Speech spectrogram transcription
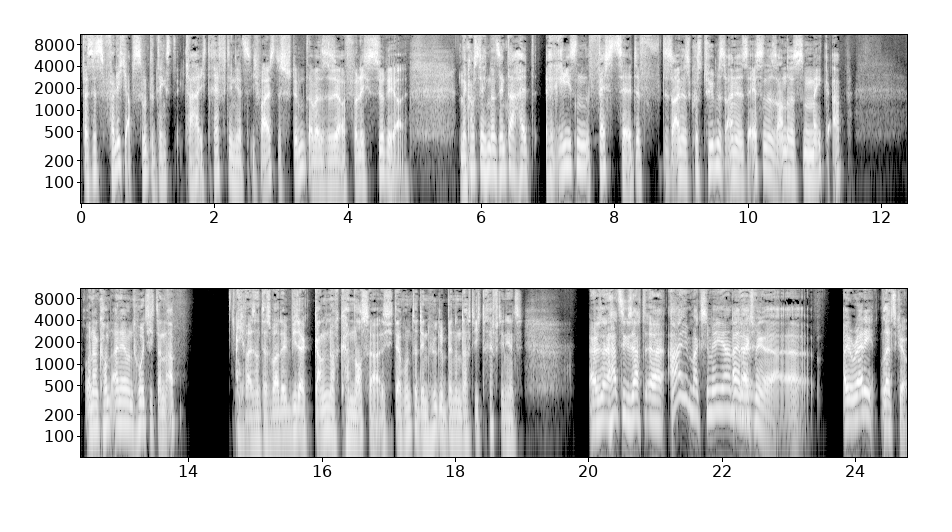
das ist völlig absurd. Du denkst, klar, ich treffe den jetzt. Ich weiß, das stimmt, aber das ist ja völlig surreal. Und dann kommst du hin, dann sind da halt riesen Festzelte. Das eine ist Kostüm, das eine ist Essen, das andere ist Make-up. Und dann kommt einer und holt sich dann ab. Ich weiß noch, das war der, wie der Gang nach Canossa, als ich da runter den Hügel bin und dachte, ich treffe den jetzt. Also hat sie gesagt, äh, hi Maximilian. Hi, äh, Maximilian, uh, are you ready? Let's go.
